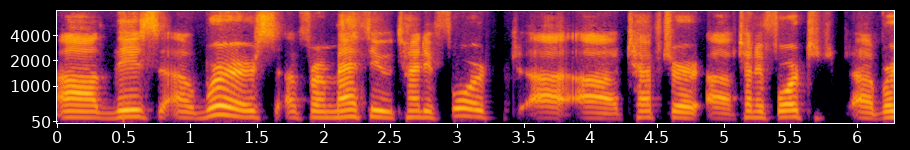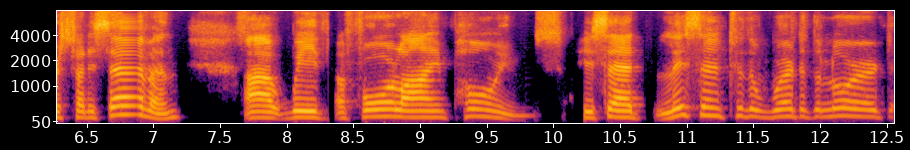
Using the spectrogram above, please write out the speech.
uh, these uh, words from Matthew 24, chapter 24, verse 27, with four line poems. He said, Listen to the word of the Lord,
